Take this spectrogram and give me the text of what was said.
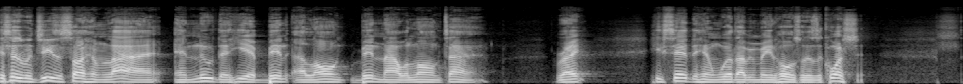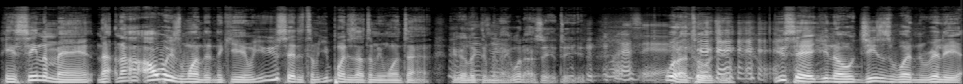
It says when Jesus saw him lie and knew that he had been a long, been now a long time, right? He said to him, "Will thou be made whole?" So there's a question. He's seen a man. Now, now I always wondered, Nikki, you, you said it to me. You pointed this out to me one time. The girl looked at me like, "What I said to you? What I said. What I told you?" You said, you know, Jesus wasn't really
